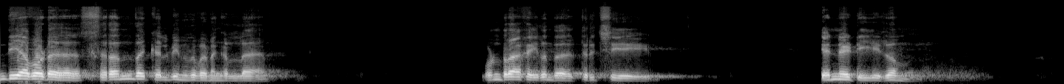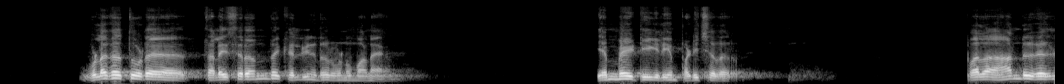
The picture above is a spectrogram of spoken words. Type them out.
இந்தியாவோட சிறந்த கல்வி நிறுவனங்களில் ஒன்றாக இருந்த திருச்சி என்ஐடியிலும் உலகத்தோட தலை சிறந்த கல்வி நிறுவனமான எம்ஐடியிலையும் படித்தவர் பல ஆண்டுகள்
